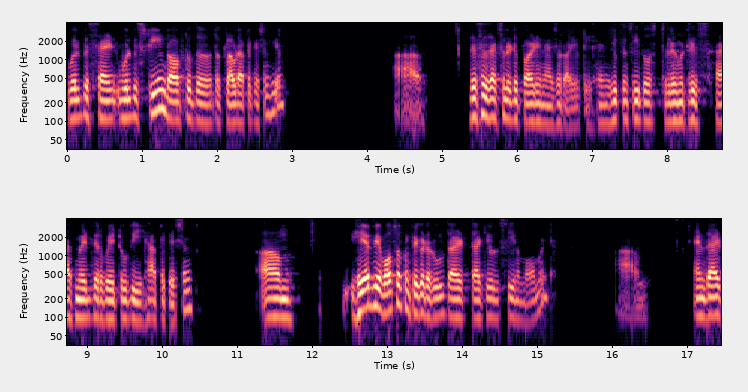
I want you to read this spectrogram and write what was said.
will be sent will be streamed off to the, the cloud application here. Uh, this is actually deployed in Azure IoT, and you can see those telemetries have made their way to the application. Um, here we have also configured a rule that that you'll see in a moment. Um, and that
